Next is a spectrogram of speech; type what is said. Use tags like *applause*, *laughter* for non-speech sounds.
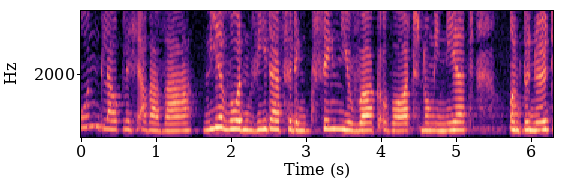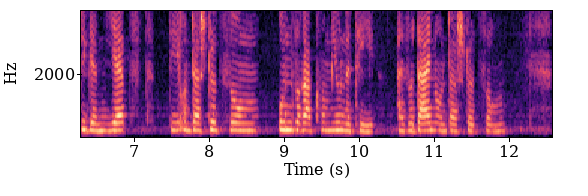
Unglaublich aber wahr, wir wurden wieder für den Xing New Work Award nominiert und benötigen jetzt die Unterstützung unserer Community, also deine Unterstützung.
